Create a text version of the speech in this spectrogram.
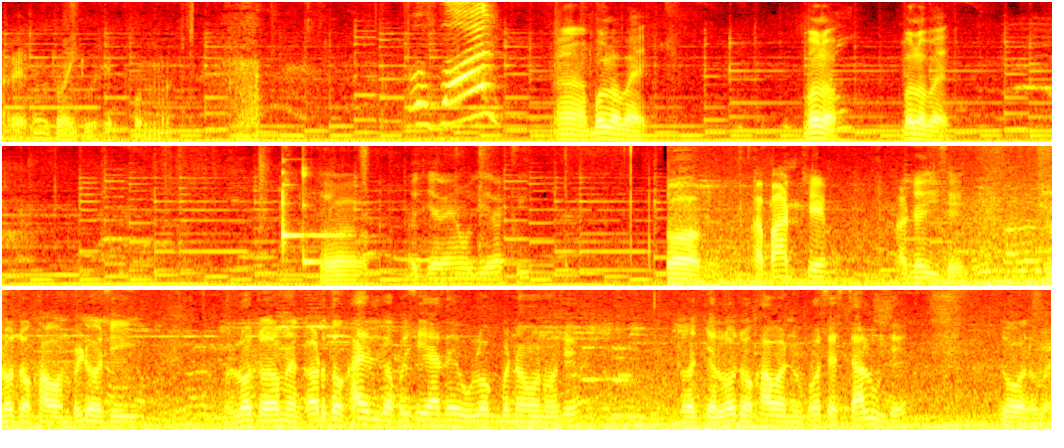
હવે શું થઈ ગયું છે ફોનમાં? હા બોલો ભાઈ. બોલો. બોલો ભાઈ. તો અત્યારે અહીંયા સુધી રાખી. તો આ પાઠ છે, આ જઈ છે. લોચો ખાવાનો પડ્યો છે. લોચો અમે અડધો ખાઈ લીધો, પછી યાદ આવ્યું લોક બનાવવાનો છે. તો અત્યારે લોચો ખાવાની પ્રોસેસ ચાલુ છે. જોવો તમે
